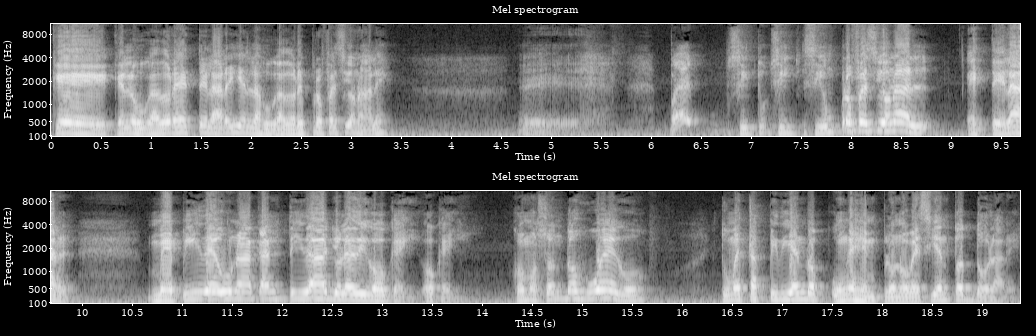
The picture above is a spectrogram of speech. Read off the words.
que, en los jugadores estelares y en los jugadores profesionales. Eh, pues si, tú, si, si un profesional estelar me pide una cantidad, yo le digo, ok, ok. Como son dos juegos, tú me estás pidiendo un ejemplo, 900 dólares.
